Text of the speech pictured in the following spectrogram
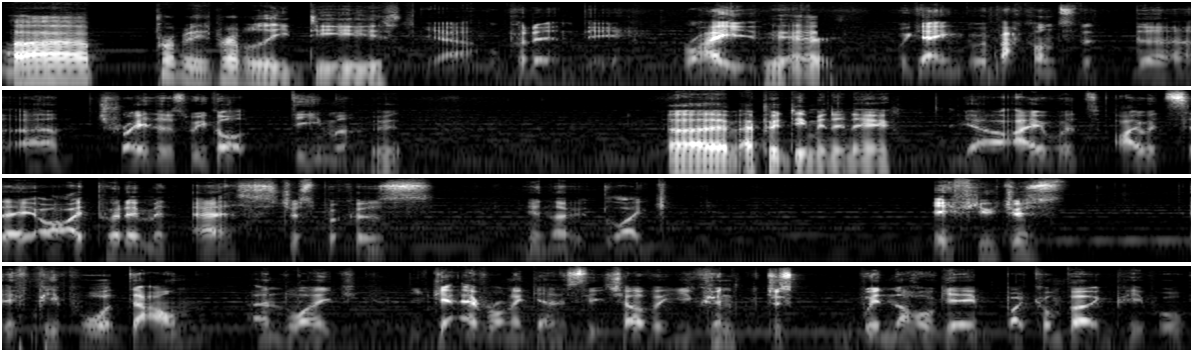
Uh, probably probably D. Yeah, we'll put it in D. Right. Yeah. We're getting we're back onto the the um, traitors. We got demon. Uh, I put demon in A. Yeah, I would I would say oh I put him in S just because you know like if you just if people were down and like you get everyone against each other, you can just win the whole game by converting people.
